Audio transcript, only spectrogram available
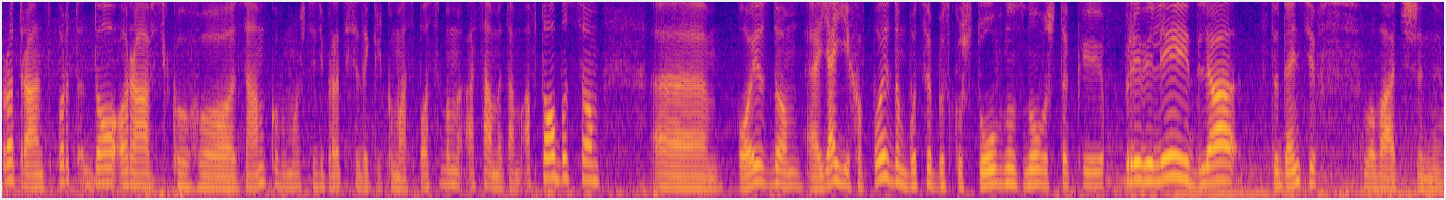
Про транспорт до Оравського замку ви можете дібратися декількома способами, а саме там автобусом, е, поїздом. Е, я їхав поїздом, бо це безкоштовно знову ж таки. Привілеї для студентів Словаччини.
